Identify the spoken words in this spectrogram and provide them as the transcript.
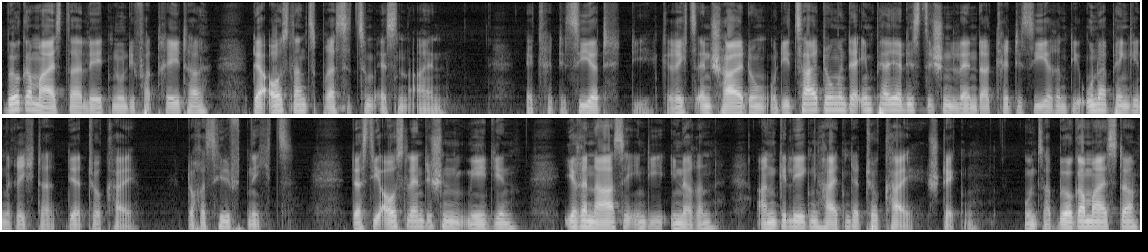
Bürgermeister lädt nun die Vertreter der Auslandspresse zum Essen ein. Er kritisiert die Gerichtsentscheidung und die Zeitungen der imperialistischen Länder kritisieren die unabhängigen Richter der Türkei. Doch es hilft nichts dass die ausländischen Medien ihre Nase in die inneren Angelegenheiten der Türkei stecken. Unser Bürgermeister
